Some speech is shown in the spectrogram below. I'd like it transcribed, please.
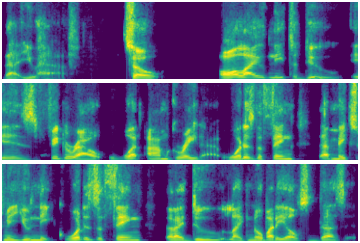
that you have. So all I need to do is figure out what I'm great at. What is the thing that makes me unique? What is the thing that I do like nobody else does it?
